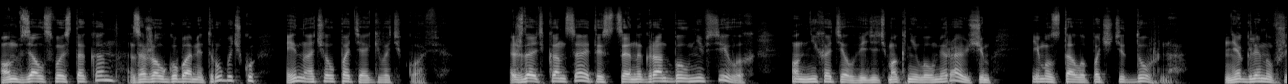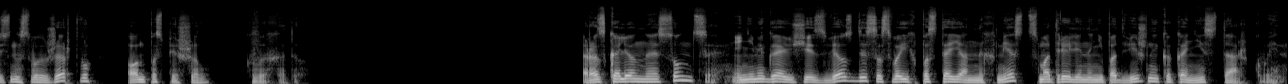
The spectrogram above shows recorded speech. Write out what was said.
Он взял свой стакан, зажал губами трубочку и начал потягивать кофе. Ждать конца этой сцены Грант был не в силах. Он не хотел видеть Макнила умирающим, ему стало почти дурно. Не оглянувшись на свою жертву, он поспешил к выходу. Раскаленное солнце и немигающие звезды со своих постоянных мест смотрели на неподвижный, как они, Старквин.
